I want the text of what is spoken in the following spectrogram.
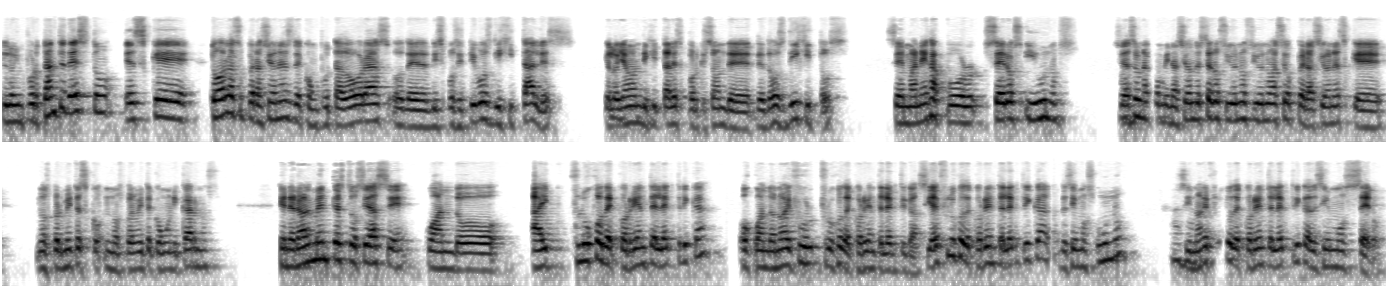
Lo importante de esto es que todas las operaciones de computadoras o de dispositivos digitales, que lo llaman digitales porque son de, dos dígitos, se maneja por ceros y unos. Se hace una combinación de ceros y unos y uno hace operaciones que nos permite, nos permite comunicarnos. Generalmente esto se hace cuando hay flujo de corriente eléctrica o cuando no hay flujo de corriente eléctrica. Si hay flujo de corriente eléctrica, decimos uno. Si no hay flujo de corriente eléctrica, decimos cero.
